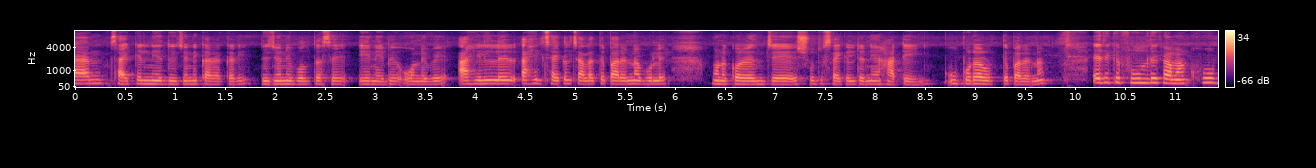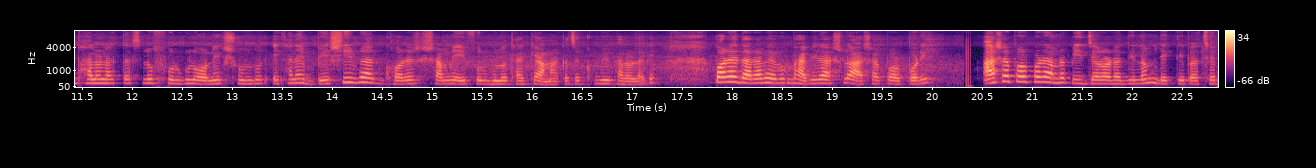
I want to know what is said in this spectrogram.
আয়ান সাইকেল নিয়ে দুজনে কারাকারি। দুজনে বলতেছে, এ নেবে, ও নেবে। আহিলের, আহিল সাইকেল চালাতে পারে না বলে মনে করেন যে শুধু সাইকেলটা নিয়ে হাঁটেই, উপরে উঠতে পারে না। এদিকে ফুল দেখে আমার খুব ভালো লাগতেছিল, ফুলগুলো অনেক সুন্দর। এখানে বেশিরভাগ ঘরের সামনে এই ফুলগুলো থাকে, আমার কাছে খুবই ভালো লাগে। পরে দাঁড়াবে এবং ভাবিরা আসলো, আসার পরপরই। আসার পর পরে আমরা পিৎজার অর্ডার দিলাম, দেখতেই পাচ্ছেন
